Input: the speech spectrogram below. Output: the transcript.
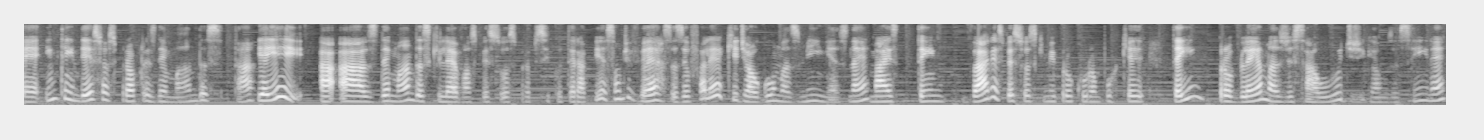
é, entender suas próprias demandas, tá? E aí, a, as demandas que levam as pessoas para psicoterapia são diversas. Eu falei aqui de algumas minhas, né? Mas tem várias pessoas que me procuram porque têm problemas de saúde, digamos assim, né?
